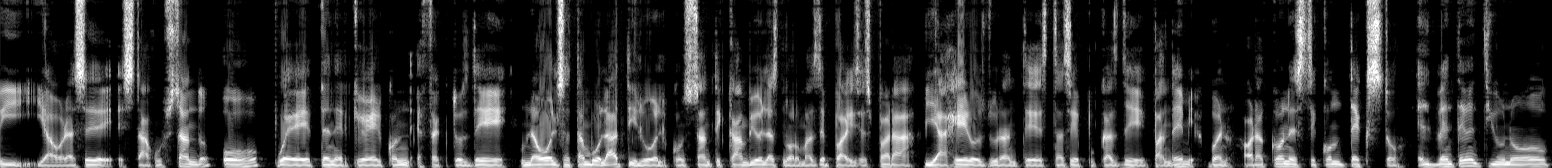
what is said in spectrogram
y, y ahora se está ajustando o puede tener que ver con efectos de una bolsa tan volátil o el constante cambio de las normas de países para viajeros durante estas épocas de pandemia. Bueno, ahora con este contexto, el 2021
